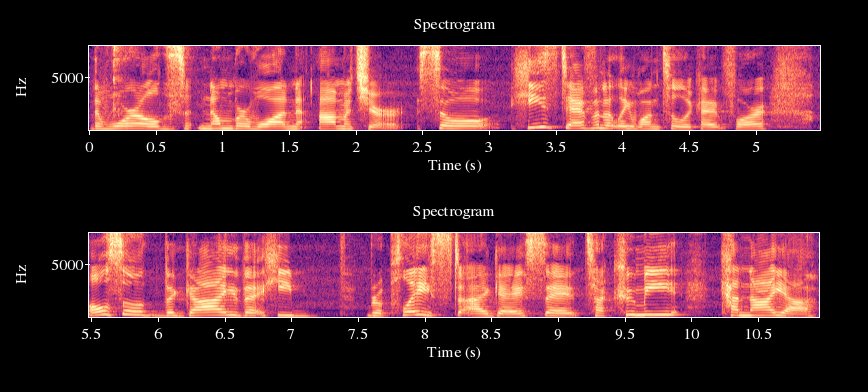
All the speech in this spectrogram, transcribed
the world's number one amateur. So he's definitely one to look out for. Also, the guy that he replaced, I guess, uh, Takumi Kanaya.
